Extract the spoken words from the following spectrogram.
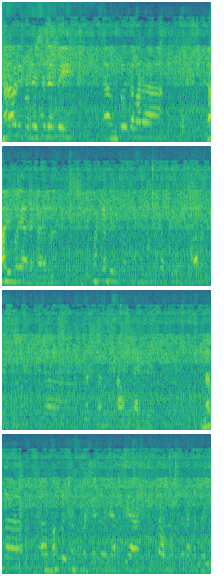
ಕರಾವಳಿ ಪ್ರದೇಶದಲ್ಲಿ ವಿಪರೀತವಾದ ಗಾಳಿ ಮಳೆಯಾದ ಕಾರಣ ಪಕ್ಕದ ವಿಪತ್ತು ಸಂಬಂಧಪಟ್ಟು ಬಹಳಷ್ಟು ಆ, ನಷ್ಟ ಮತ್ತು ಸಾವು ಉಂಟಾಗಿದೆ ನನ್ನ ಮಂಗಳೂರು ವಿಧಾನಸಭಾ ಕ್ಷೇತ್ರ ವ್ಯಾಪ್ತಿಯ ಕುರ್ತಾದ ಮತನಗರದಲ್ಲಿ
